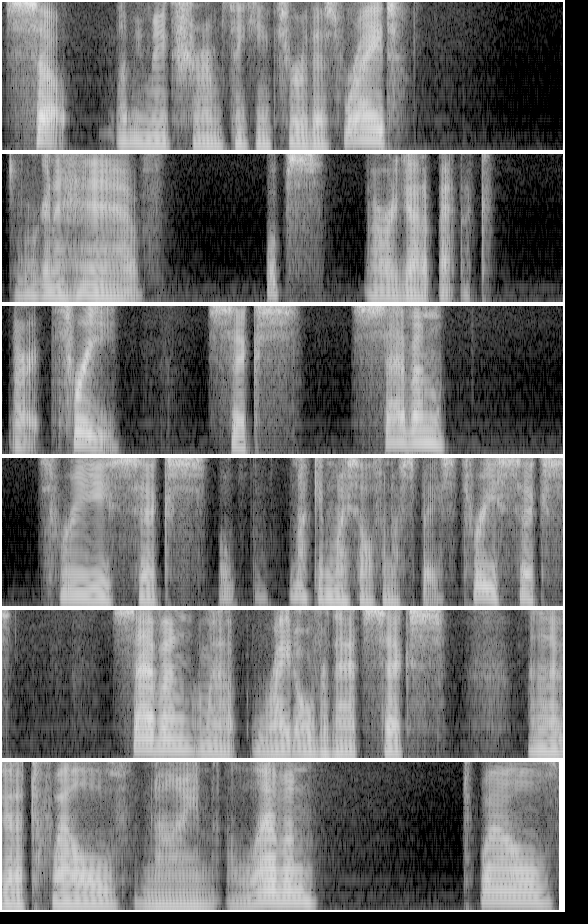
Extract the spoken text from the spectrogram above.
So let me make sure I'm thinking through this right. We're going to have, whoops, I already got it back. All right, three, six, seven, three, six, oh, I'm not giving myself enough space. Three, six, seven. I'm going to write over that six. And then I've got a 12, 9, 11, 12,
